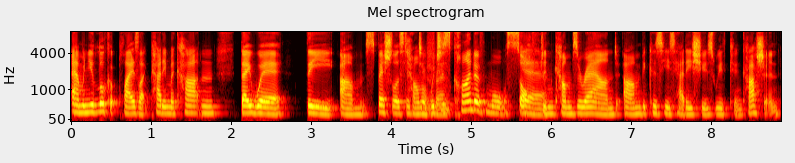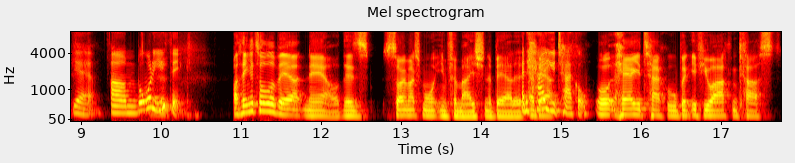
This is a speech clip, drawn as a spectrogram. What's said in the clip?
And when you look at players like Paddy McCartin, they wear the um, specialist Bit helmet, which is kind of more soft Yeah. and comes around um, because he's had issues with concussion. yeah. Um, but what do you think? I think it's all about now. There's so much more information about it. And how you tackle? or how you tackle. But if you are concussed,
